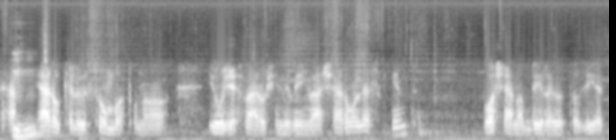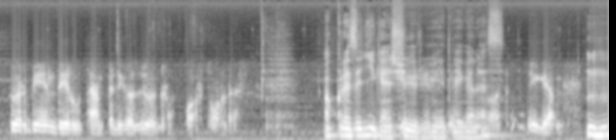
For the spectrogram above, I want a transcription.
Tehát uh-huh. járókelő szombaton a Józsefvárosi növényvásáron lesz kint, vasárnap délelőtt az ért körbén, délután pedig a zöld parton lesz. Akkor ez egy igen sűrű hétvége lesz. Igen. Uh-huh.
